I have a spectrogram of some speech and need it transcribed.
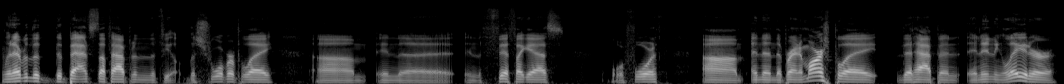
whenever the, the bad stuff happened in the field, the Schwarber play um, in the in the fifth, I guess, or fourth, um, and then the Brandon Marsh play that happened an inning later,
